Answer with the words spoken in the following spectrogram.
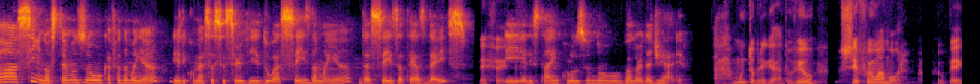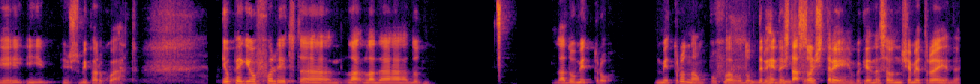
Ah, sim, nós temos o café da manhã. Ele começa a ser servido às seis da manhã, das seis até às dez. Perfeito. E ele está incluso no valor da diária. Ah, muito obrigado, viu? Você foi um amor. Eu peguei e, e subi para o quarto. Eu peguei um folheto da- lá, lá da, do, lá do metrô. Metrô não, por favor, do trem, da estação de trem, porque nessa não tinha metrô ainda.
